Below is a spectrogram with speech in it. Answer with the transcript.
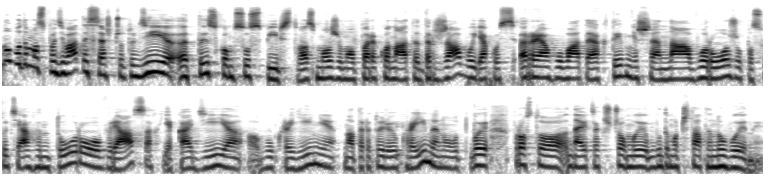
Ну будемо сподіватися, що тоді е, тиском суспільства зможемо переконати державу якось реагувати активніше на ворожу по суті агентуру в рясах, яка діє в Україні на території України. Ну от ви просто навіть якщо ми будемо читати новини,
